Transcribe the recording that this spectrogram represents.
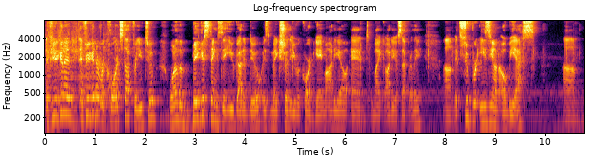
If you're gonna if you're gonna record stuff for YouTube, one of the biggest things that you got to do is make sure that you record game audio and mic audio separately. Um, it's super easy on OBS. Um,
